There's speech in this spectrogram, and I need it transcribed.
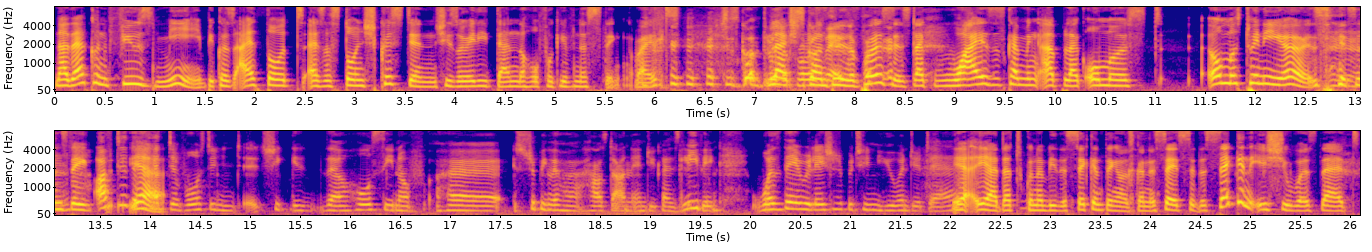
Now that confused me because I thought as a staunch Christian, she's already done the whole forgiveness thing, right? she's gone through like the she's gone through the process. process. Like, why is this coming up like almost almost 20 years since they After they yeah. had divorced, and uh, she, the whole scene of her stripping the, her house down and you guys leaving, was there a relationship between you and your dad? Yeah, yeah, that's going to be the second thing I was going to say. So the second issue was that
